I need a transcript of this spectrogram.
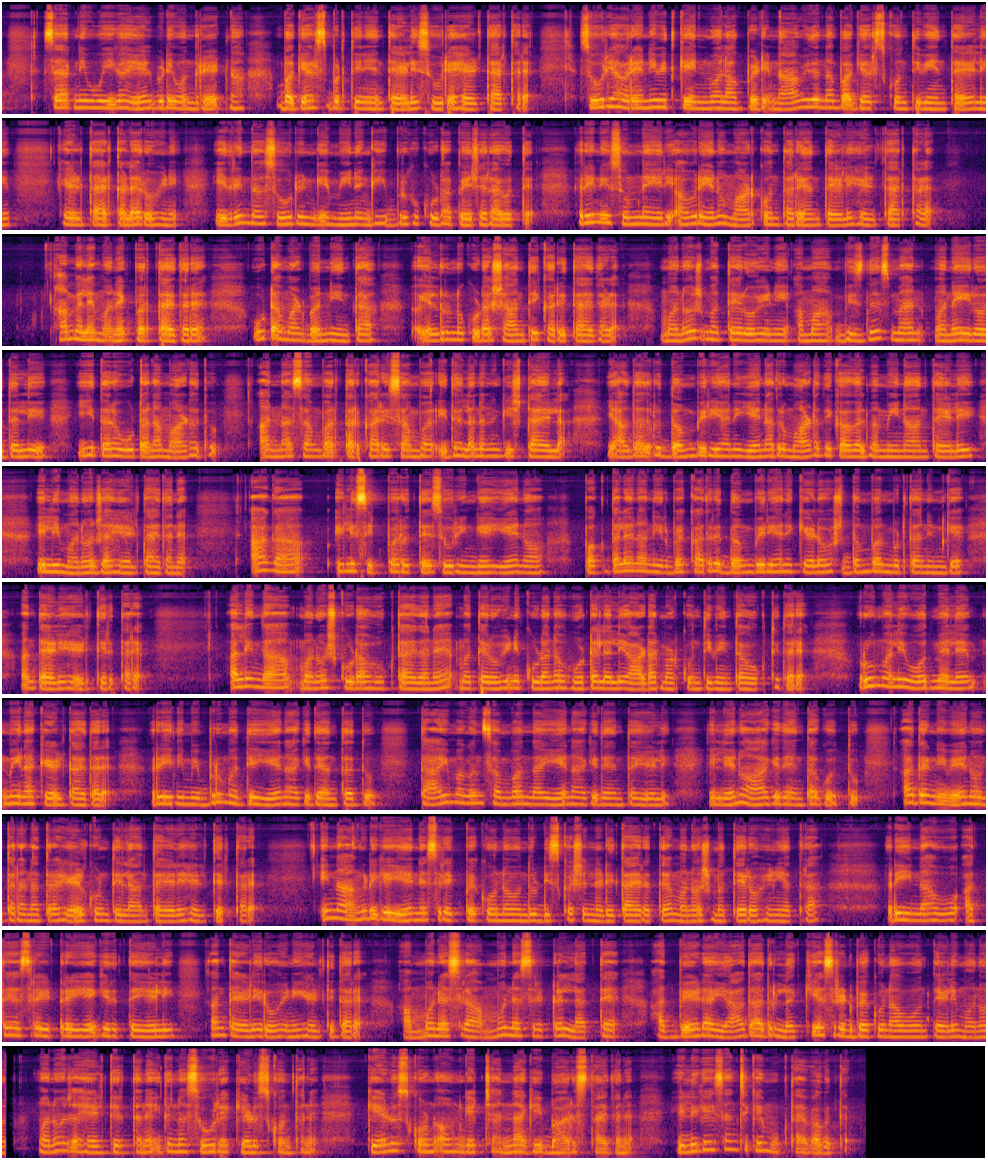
ಸರ್, ನೀವು ಈಗ ಹೇಳ್ಬಿಡಿ ಒಂದು ರೇಟ್ನ ಬಗೆಹರಿಸ್ಬಿಡ್ತೀನಿ ಅಂತ ಹೇಳಿ ಸೂರ್ಯ ಹೇಳ್ತಾ ಇರ್ತಾರೆ. ಸೂರ್ಯ ಅವರೇ, ನೀವು ಇದಕ್ಕೆ ಇನ್ವಾಲ್ವ್ ಆಗಬೇಡಿ. ನಾವು ಇದನ್ನು ಬಗೆಹರಿಸ್ಕೊತೀವಿ ಅಂತ ಹೇಳಿ ಹೇಳ್ತಾ ಇರ್ತಾಳೆ ರೋಹಿಣಿ. ಇದರಿಂದ ಸೂರ್ಯನಿಗೆ ಮೀನಂಗೆ ಇಬ್ರಿಗೂ ಕೂಡ ಬೇಜಾರಾಗುತ್ತೆ. ರೀ, ನೀವು ಸುಮ್ಮನೆ ಇರಿ. ಅವ್ರು ಏನೋ ಮಾಡ್ಕೊತಾರೆ ಅಂತ ಹೇಳಿ ಹೇಳ್ತಾ ಇರ್ತಾಳೆ. ಆಮೇಲೆ ಮನೆಗೆ ಬರ್ತಾ ಇದ್ದಾರೆ ಊಟ ಮಾಡಿ ಬನ್ನಿ ಅಂತ ಎಲ್ರೂ ಕೂಡ ಶಾಂತಿ ಕರಿತಾ ಇದ್ದಾಳೆ. ಮನೋಜ್ ಮತ್ತು ರೋಹಿಣಿ, ಅಮ್ಮ ಬಿಸ್ನೆಸ್ ಮ್ಯಾನ್ ಮನೆ ಇರೋದಲ್ಲಿ ಈ ಥರ ಊಟನ ಮಾಡೋದು. ಅನ್ನ ಸಾಂಬಾರು, ತರಕಾರಿ ಸಾಂಬಾರು ಇದೆಲ್ಲ ನನಗೆ ಇಷ್ಟ ಇಲ್ಲ. ಯಾವುದಾದ್ರೂ ದಮ್ ಬಿರಿಯಾನಿ ಏನಾದರೂ ಮಾಡೋದಕ್ಕಾಗಲ್ವ ಮೀನಾ ಅಂತ ಹೇಳಿ ಇಲ್ಲಿ ಮನೋಜ ಹೇಳ್ತಾ ಇದ್ದಾನೆ. ಆಗ ಇಲ್ಲಿ ಸಿಟ್ಟು ಬರುತ್ತೆ ಸೂರ್ಯನಿಗೆ, ಏನೋ ಪಕ್ಕದಲ್ಲೇ ನಾನು ಇರಬೇಕಾದ್ರೆ ದಮ್ ಬಿರಿಯಾನಿ ಕೇಳೋವಷ್ಟು ದಮ್ ಬಂದ್ಬಿಡ್ತಾ ನಿನಗೆ ಅಂತ ಹೇಳಿ ಹೇಳ್ತಿರ್ತಾರೆ. ಅಲ್ಲಿಂದ ಮನೋಜ್ ಕೂಡ ಹೋಗ್ತಾ ಇದ್ದಾನೆ, ಮತ್ತು ರೋಹಿಣಿ ಕೂಡ ನಾವು ಹೋಟೆಲಲ್ಲಿ ಆರ್ಡರ್ ಮಾಡ್ಕೊತೀವಿ ಅಂತ ಹೋಗ್ತಿದ್ದಾರೆ. ರೂಮಲ್ಲಿ ಹೋದ್ಮೇಲೆ ಮೀನಾ ಕೇಳ್ತಾ ಇದ್ದಾರೆ, ರೀ ನಿಮ್ಮಿಬ್ಬರ ಮಧ್ಯೆ ಏನಾಗಿದೆ ಅಂಥದ್ದು ತಾಯಿ ಮಗನ ಸಂಬಂಧ ಏನಾಗಿದೆ ಅಂತ ಹೇಳಿ, ಇಲ್ಲೇನೋ ಆಗಿದೆ ಅಂತ ಗೊತ್ತು, ಆದರೆ ನೀವೇನು ಅಂತ ನನ್ನ ಹತ್ರ ಹೇಳ್ಕೊತಿಲ್ಲ ಅಂತ ಹೇಳಿ ಹೇಳ್ತಿರ್ತಾರೆ. ಇನ್ನು ಅಂಗಡಿಗೆ ಏನು ಹೆಸರು ಇಕ್ಬೇಕು ಅನ್ನೋ ಒಂದು ಡಿಸ್ಕಷನ್ ನಡೀತಾ ಇರುತ್ತೆ ಮನೋಜ್ ಮತ್ತು ರೋಹಿಣಿ ಹತ್ರ. ರೀ, ನಾವು ಅತ್ತೆ ಹೆಸರು ಇಟ್ಟರೆ ಹೇಗಿರುತ್ತೆ ಹೇಳಿ ಅಂತ ಹೇಳಿ ರೋಹಿಣಿ ಹೇಳ್ತಿದ್ದಾರೆ. ಅಮ್ಮನ ಹೆಸರು ಅಮ್ಮನ ಹೆಸರು ಇಟ್ಟರೆ ಲತ್ತೆ ಅದು ಬೇಡ, ಯಾವುದಾದ್ರೂ ಲಕ್ಕಿ ಹೆಸರು ಇಡಬೇಕು ನಾವು ಅಂತೇಳಿ ಮನೋಜ್ ಮನೋಜ ಹೇಳ್ತಿರ್ತಾನೆ, ಇದನ್ನು ಸೂರ್ಯ ಕೇಳಿಸ್ಕೊತಾನೆ. ಕೇಳಿಸ್ಕೊಂಡು ಅವನಿಗೆ ಚೆನ್ನಾಗಿ ಬಾರಿಸ್ತಾ ಇದ್ದಾನೆ. ಇಲ್ಲಿಗೆ ಸಂಚಿಕೆ ಮುಕ್ತಾಯವಾಗುತ್ತೆ.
